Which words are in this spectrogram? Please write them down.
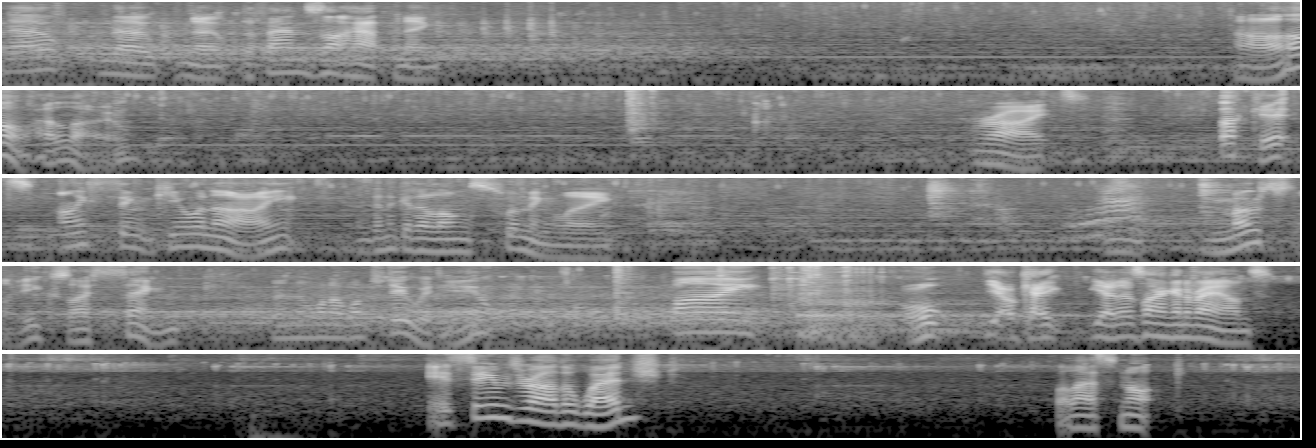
No, no, no. The fan's not happening. Oh, hello. Right. Bucket, I think you and I are going to get along swimmingly. Mm, Mostly because I think I know what I want to do with you. Bye. Oh, yeah, okay. Yeah, that's hanging around. It seems rather wedged. Well, let's not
